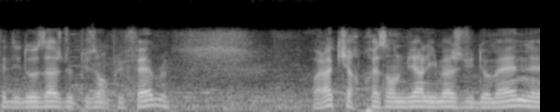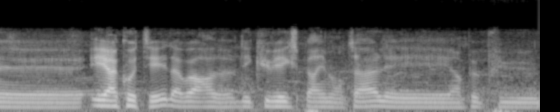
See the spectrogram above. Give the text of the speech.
fait des dosages de plus en plus faibles. Voilà, qui représente bien l'image du domaine. Et, à côté, d'avoir euh, des cuvées expérimentales et un peu plus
